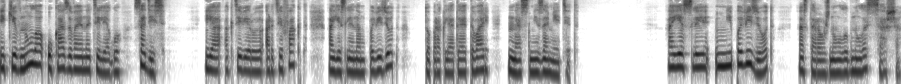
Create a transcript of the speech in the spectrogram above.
И кивнула, указывая на телегу. «Садись». Я активирую артефакт, а если нам повезет, то проклятая тварь нас не заметит. «А если не повезет?» — осторожно улыбнулась Саша.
